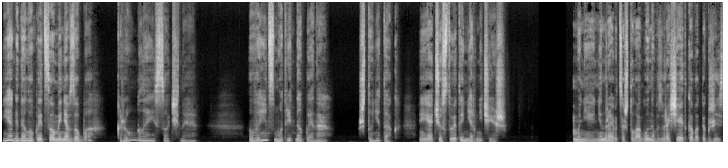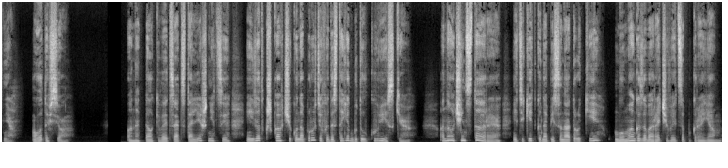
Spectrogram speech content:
Ягода лопается у меня в зубах, круглая и сочная. Вейн смотрит на Пена. «Что не так? Я чувствую, ты нервничаешь». Мне не нравится, что Лагуна возвращает кого-то к жизни. Вот и все. Он отталкивается от столешницы и идет к шкафчику напротив и достает бутылку виски. Она очень старая, этикетка написана от руки, бумага заворачивается по краям.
